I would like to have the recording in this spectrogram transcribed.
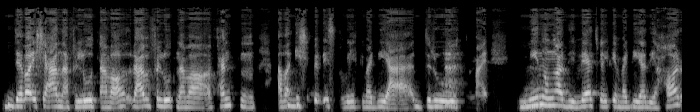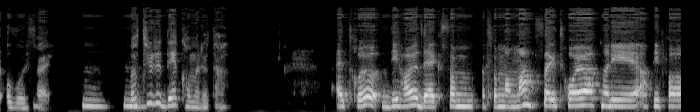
Det var ikke jeg da jeg forlot jeg var, jeg forlot da jeg var 15. Jeg var mm. ikke bevisst på hvilke verdier jeg dro ut med meg. Mine unger de vet hvilke verdier de har, og hvorfor. Mm. Hva tror du det kommer ut av? Jeg tror, De har jo deg som, som, mamma, så jeg tror jo at, de, at, de får,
